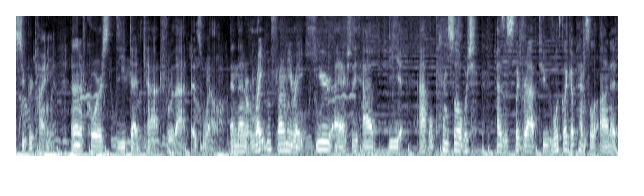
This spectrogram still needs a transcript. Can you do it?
super tiny. And then of course the dead cat for that as well. And then right in front of me right here, I actually have the Apple Pencil, which has a slick wrap to look like a pencil on it.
